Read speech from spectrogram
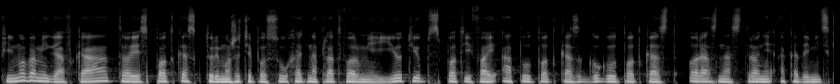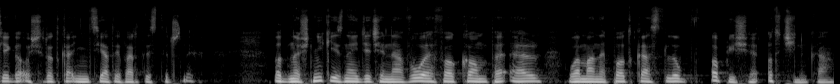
Filmowa Migawka to jest podcast, który możecie posłuchać na platformie YouTube, Spotify, Apple Podcast, Google Podcast oraz na stronie Akademickiego Ośrodka Inicjatyw Artystycznych. Odnośniki znajdziecie na wfo.com.pl łamane podcast lub w opisie odcinka.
